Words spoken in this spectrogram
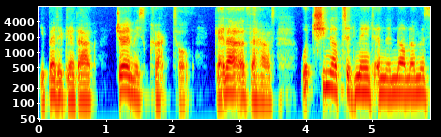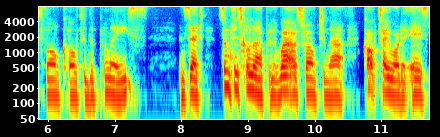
You better get out? Jeremy's cracked up. Get out of the house. Would she not have made an anonymous phone call to the police and said, Something's going to happen at White House Farm tonight? Can't tell you what it is.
